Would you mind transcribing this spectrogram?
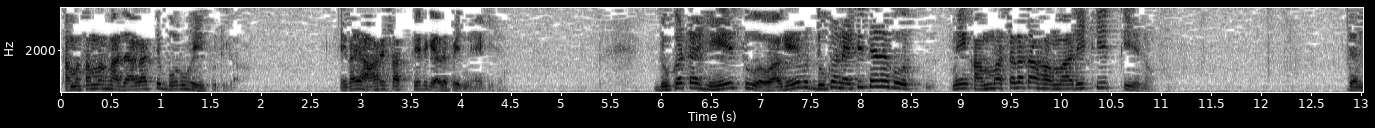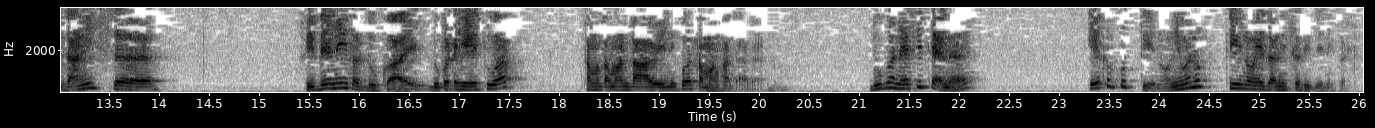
තම තමන් හදාගත්තේ බොරු හේතු ටික. ඒකයි ආර්ය සත්‍යයට ගැලපෙන්නේ නැහැ කියන්නේ. දුකට හේතුව වගේම දුක නැති තැනකුත් මේ කම්මස්සගත සම්මාදිටියෙත් තියෙනවා. දැන් දනිස් රිදෙන එක දුකයි දුකට හේතුවක් තම තමන්ට ආවේනිකව තමන් හදා ගන්නවා. දුක නැති තැන ඒකකුත් තියෙනවා. නිවනක් තියෙනවා ඒ දනිස් රිදෙන එකට.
